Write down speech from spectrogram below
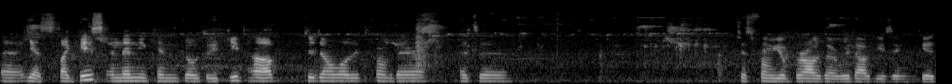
Uh, yes, like this, and then you can go to GitHub to download it from there as a just from your browser without using Git.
